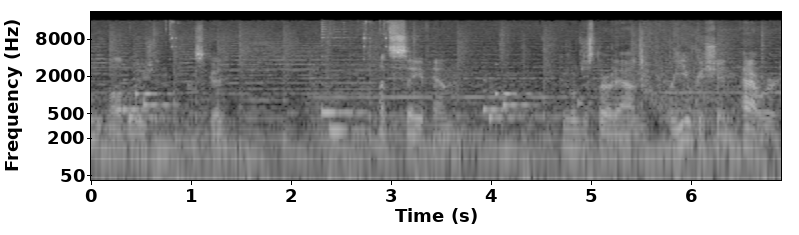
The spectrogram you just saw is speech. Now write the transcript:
Ooh, Wall of Illusion. That's good. Let's save him. And we'll just throw down Ryu-Kishin Powered.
